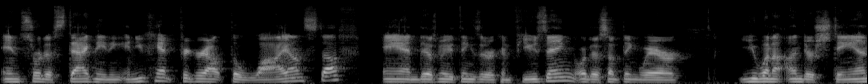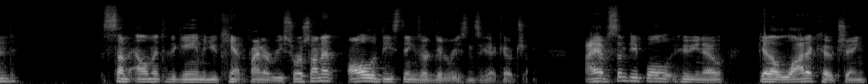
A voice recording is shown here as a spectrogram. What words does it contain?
and sort of stagnating and you can't figure out the why on stuff and there's maybe things that are confusing or there's something where you want to understand some element to the game and you can't find a resource on it, all of these things are good reasons to get coaching. I have some people who, you know, get a lot of coaching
